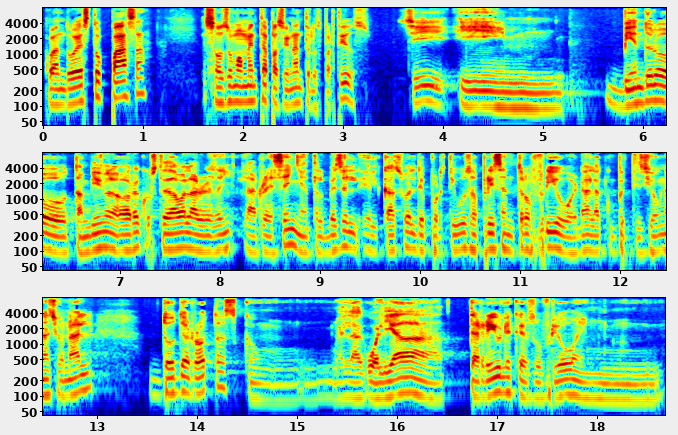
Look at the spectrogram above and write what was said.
cuando esto pasa, son sumamente apasionantes los partidos. Sí, y mm, viéndolo también ahora que usted daba la reseña, la reseña tal vez el, caso del Deportivo Saprissa entró frío, ¿verdad? La competición nacional, dos derrotas con la goleada terrible que sufrió en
